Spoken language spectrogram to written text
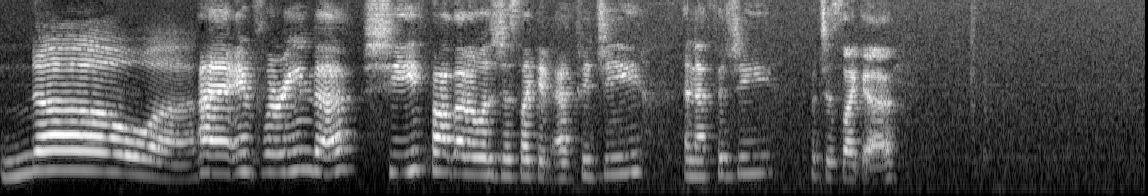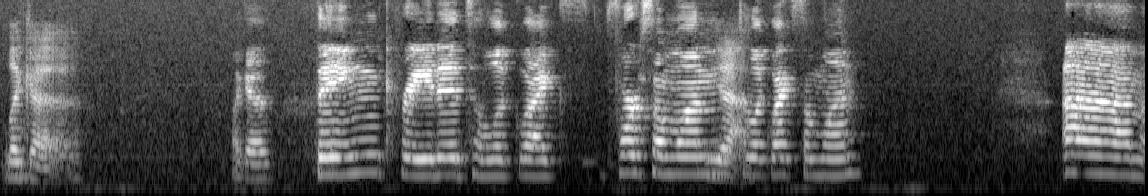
No. Uh, and Florinda, she thought that it was just like an effigy, an effigy, which is like a Like a. like a thing created to look like for someone Yeah. to look like someone. Um,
